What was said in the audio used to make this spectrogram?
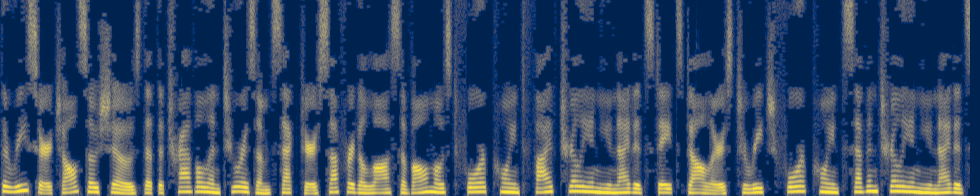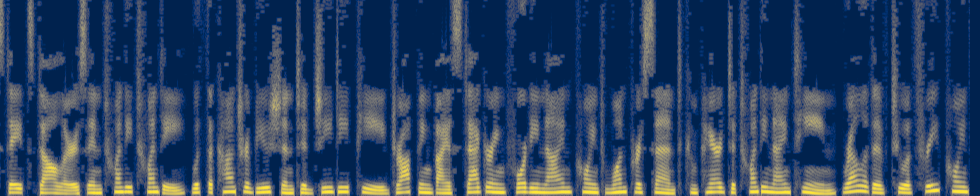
The research also shows that the travel and tourism sector suffered a loss of almost 4.5 trillion United States dollars to reach 4.7 trillion United States dollars in 2020, with the contribution to GDP dropping by a staggering 49.1% compared to 2019, relative to a 3.7%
